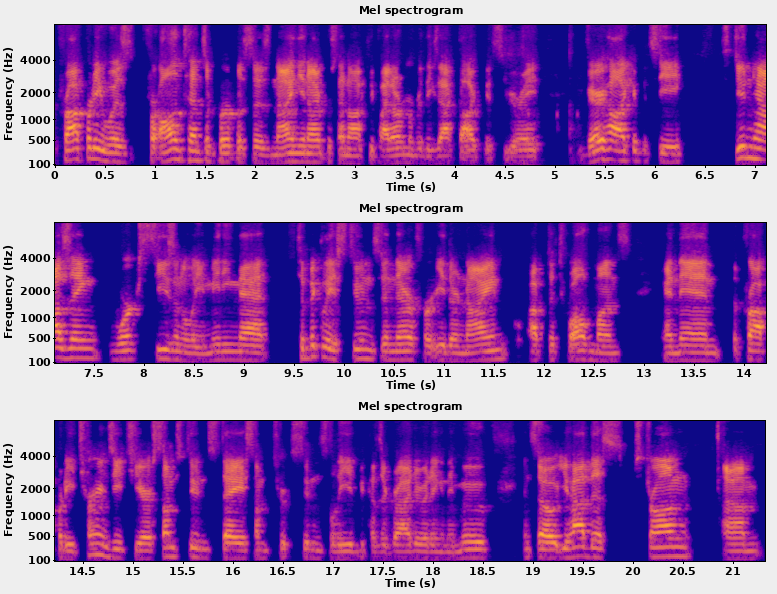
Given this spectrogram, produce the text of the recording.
The property was, for all intents and purposes, 99% occupied. I don't remember the exact occupancy rate, very high occupancy. Student housing works seasonally, meaning that typically a student's in there for either nine up to 12 months, and then the property turns each year. Some students stay, some t- students leave because they're graduating and they move. And so you have this strong um,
